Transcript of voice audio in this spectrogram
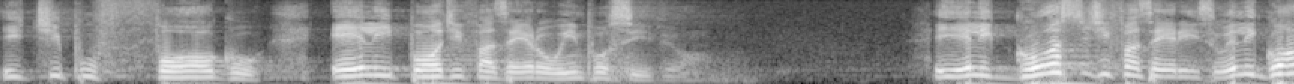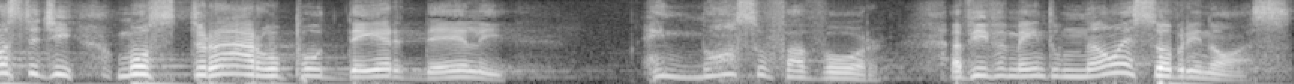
e tipo fogo, ele pode fazer o impossível. E ele gosta de fazer isso, ele gosta de mostrar o poder dele em nosso favor. Avivamento não é sobre nós,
